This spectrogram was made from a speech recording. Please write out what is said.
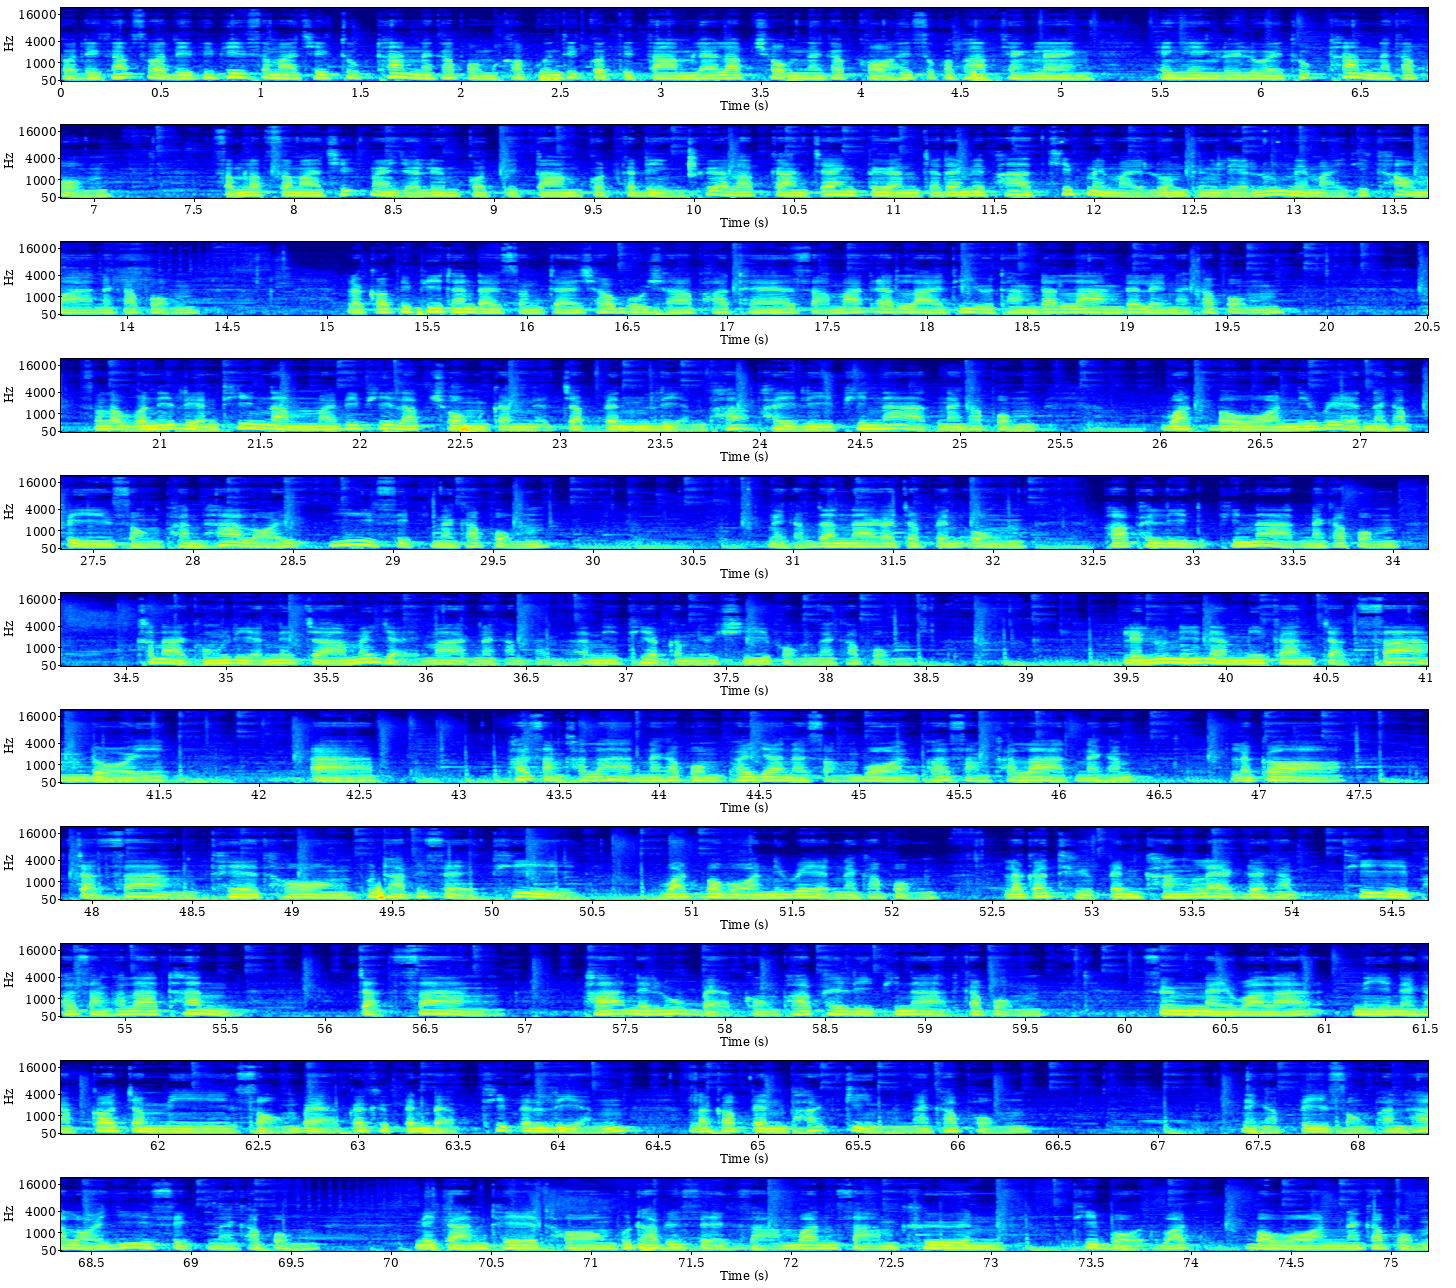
สวัสดีครับ สวัสดีพี่ๆสมาชิกทุกท่านนะครับผมขอบคุณที่กดติดตามและรับชมนะครับขอให้สุขภาพแข็งแรงเฮงๆรวยๆทุกท่านนะครับผมสำหรับสมาชิกใหม่อย่าลืมกดติดตามกดกระดิ่ง เพื่อรับการแจ้งเตือนจะได้ไม่พลาดคลิปใหม่ๆรวมถึงเหรียญรุ่นใหม่ๆที่เข้ามานะครับผมแล้วก็พี่ๆท่านใดสนใจเช่าบูชาพระแท้สามารถแอดไลน์ที่อยู่ทางด้านล่างได้เลยนะครับผมสำหรับวันนี้เหรียญที่นำมาพี่ๆรับชมกันเนี่ยจะเป็นเหรียญพระไพลีพินาศนะครับผม วัดบวรนิเวศนะครับ ปี 2520 นะครับผมนะครับด้านหน้าก็จะเป็นองค์พระพลีพินาศนะครับ ผมขนาดของเหรียญเนี่ยจะไม่ใหญ่มากนะครับ อันนี้เทียบกับนิ้วชี้ผมนะครับผมเหรียญรุ่นนี้เนี่ยมีการจัดสร้างโดยพระสังฆราชนะครับ ผมพระยาณสังวรพระสังฆราชนะครับ แล้วก็จัดสร้างเททองพุทธพิเศษที่วัดบวรนิเวศนะครับ ผมแล้วก็ถือเป็นครั้งแรกด้วยครับที่พระสังฆราชท่าน จัดสร้างพระในรูปแบบของพระไพลีพินาศครับผม ซึ่งในวาระนี้นะครับก็จะมี 2 แบบก็คือเป็นแบบที่เป็นเหรียญแล้วก็เป็นพระกิ่งนะครับผมนะครับปี 2520 นะครับผม มีการเททองพุทธพิเศษ 3 วัน 3 คืน ที่โบสถ์วัดบวรนะครับผม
